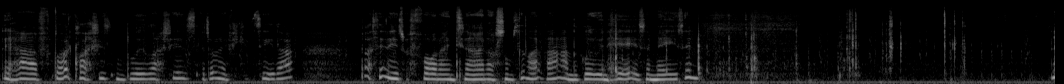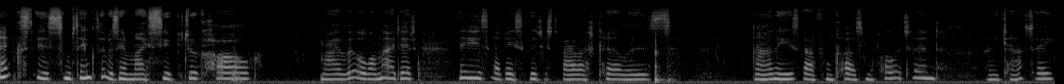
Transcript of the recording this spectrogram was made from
They have black lashes and blue lashes. I don't know if you can see that. But I think these were four ninety nine or something like that and the glue in here is amazing. Next is something that was in my Superdrug haul, my little one that I did. These are basically just eyelash curlers and these are from Cosmopolitan and you can't see.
